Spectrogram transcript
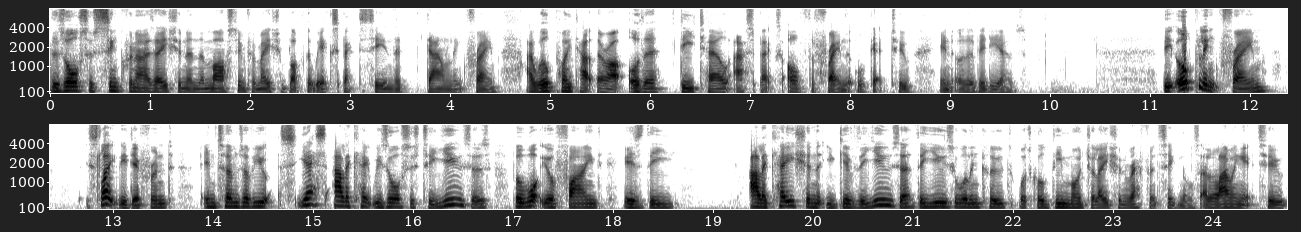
There's also synchronization and the master information block that we expect to see in the downlink frame. I will point out there are other detail aspects of the frame that we'll get to in other videos. The uplink frame is slightly different in terms of you, yes, allocate resources to users, but what you'll find is the allocation that you give the user, the user will include what's called demodulation reference signals, allowing it to,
